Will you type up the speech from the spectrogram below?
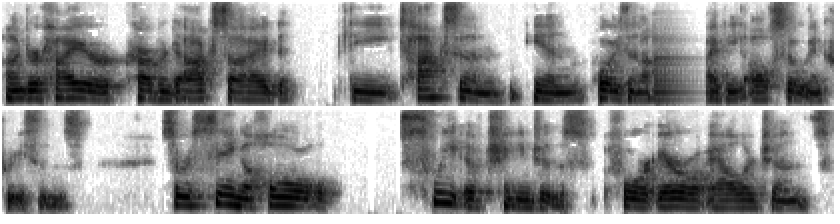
under higher carbon dioxide, the toxin in poison ivy also increases. So we're seeing a whole suite of changes for aeroallergens,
